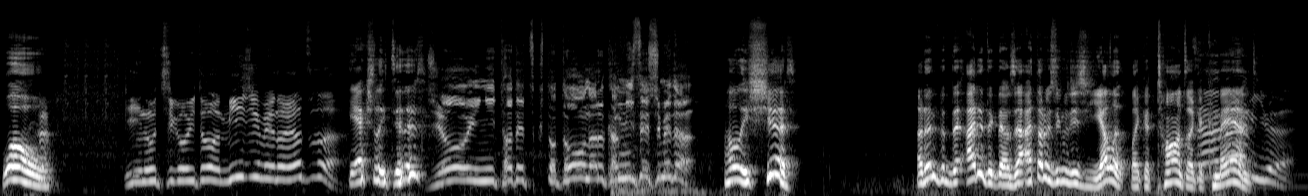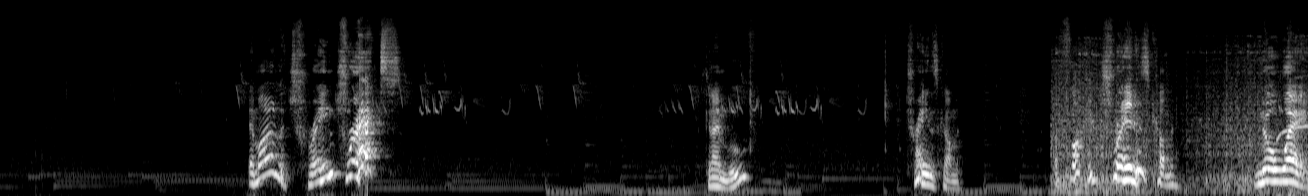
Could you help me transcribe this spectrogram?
Whoa. He actually did it? Holy shit. I didn't, th I didn't think that was that. I thought he was going to just yell it like a taunt, like a command. Am I on the train tracks? Can I move? Train's coming. A fucking train is coming. No way.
